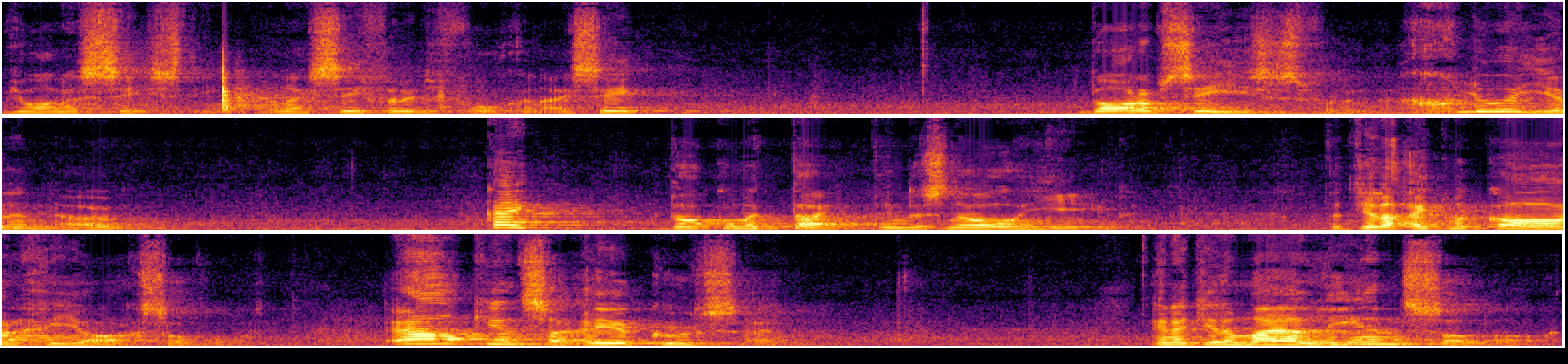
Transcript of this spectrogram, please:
Johannes 16. En hy sê vir hulle die volgende. Hy sê daarop sê Jesus vir hulle: "Glo julle nou? Kyk, daar kom 'n tyd en dis nou al hier dat julle uitmekaar gejaag sal word. Elkeen sy eie koers in. En dat julle my alleen sal laat.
